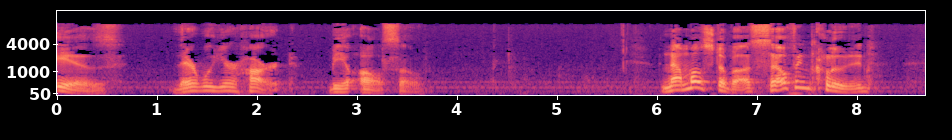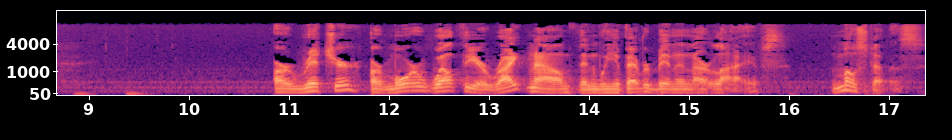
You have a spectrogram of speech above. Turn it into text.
is, there will your heart be also. Now, most of us, self included, are richer or more wealthier right now than we have ever been in our lives. Most of us.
